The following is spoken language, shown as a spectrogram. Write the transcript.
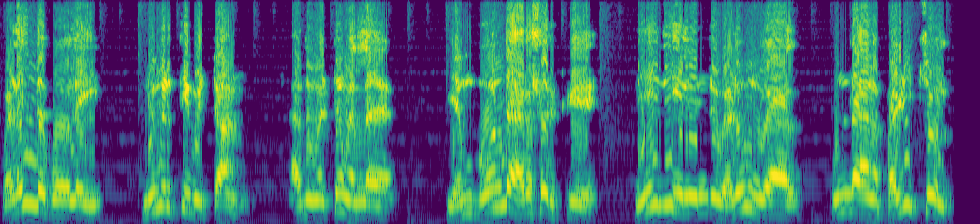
வளைந்த கோலை நிமிர்த்தி விட்டான். அது மட்டுமல்ல எம்போன்ற அரசருக்கு நீதியிலிருந்து வழுவுவதால் உண்டான பழிச்சொல்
